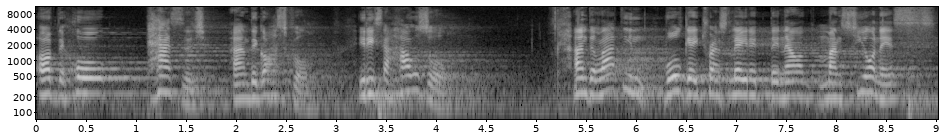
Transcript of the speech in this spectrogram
of the whole passage and the gospel. It is a household. And the Latin Vulgate translated the noun mansiones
